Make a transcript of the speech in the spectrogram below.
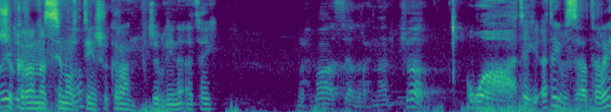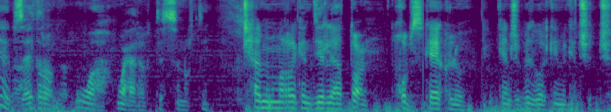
شكرا السي نور الدين شكرا. جاب لنا أتاي. مرحبا السي عبد الرحمن. شوف واه أتاي أتاي بالزعتر ياك بالزعتر واه واعر السي نور الدين شحال من مرة كندير لها الطعم؟ خبز كياكلوه. كنجبد ولكن ما كتشدش.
